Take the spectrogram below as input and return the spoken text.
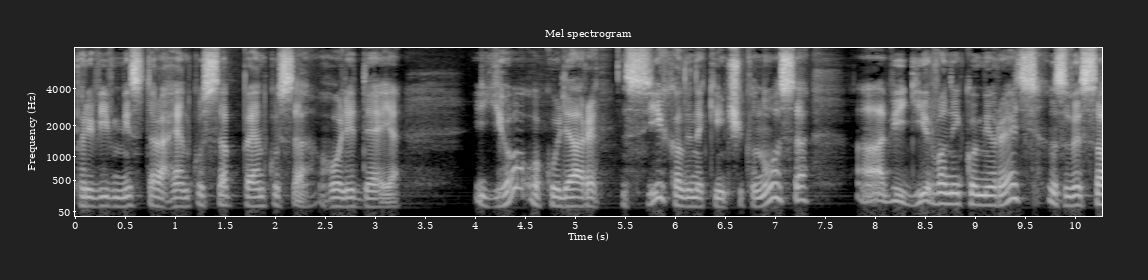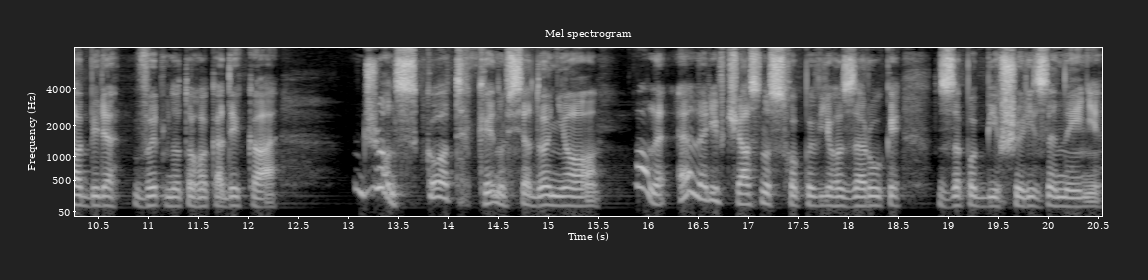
привів містера Генкуса Пенкуса Голідея. Його окуляри з'їхали на кінчик носа, а відірваний комірець звисав біля випнутого кадика. Джон Скотт кинувся до нього, але Елері вчасно схопив його за руки, запобігши різанині.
